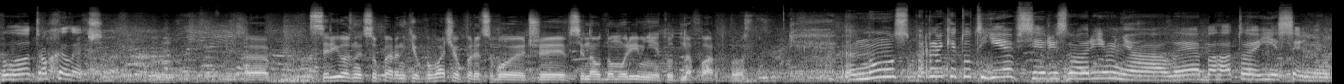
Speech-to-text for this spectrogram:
було трохи легше. Е, серйозних суперників побачив перед собою, чи всі на одному рівні і тут на фарт просто? Ну, суперники тут є, всі різного рівня, але багато є сильних.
